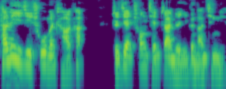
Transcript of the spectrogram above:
他立即出门查看，只见窗前站着一个男青年。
